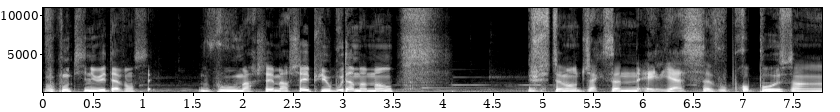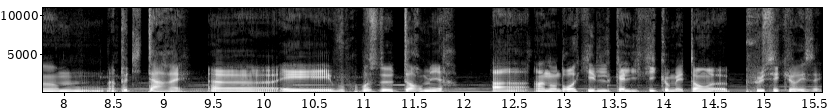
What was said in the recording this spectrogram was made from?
Vous continuez d'avancer. Vous marchez, marchez, et puis au bout d'un moment, justement, Jackson Elias vous propose un, un petit arrêt euh, et vous propose de dormir à un endroit qu'il qualifie comme étant euh, plus sécurisé.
